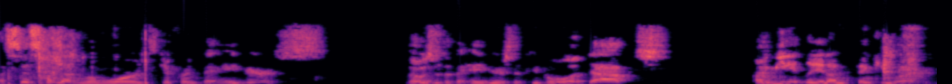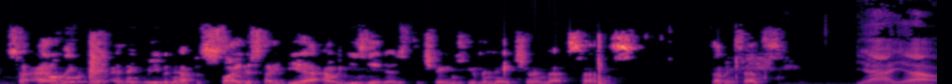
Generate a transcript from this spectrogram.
a system that rewards different behaviors, those are the behaviors that people will adapt immediately and unthinkingly. So I don't think I think we even have the slightest idea how easy it is to change human nature in that sense. Does that make sense? Yeah, yeah.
